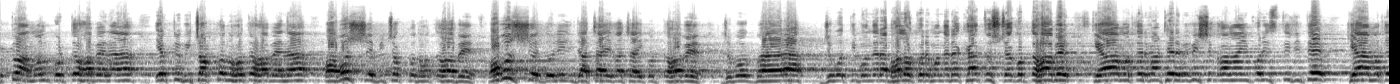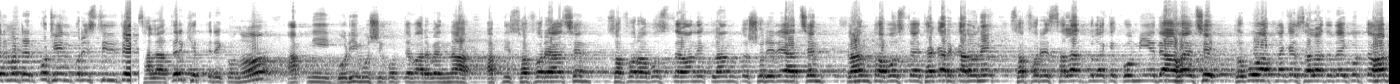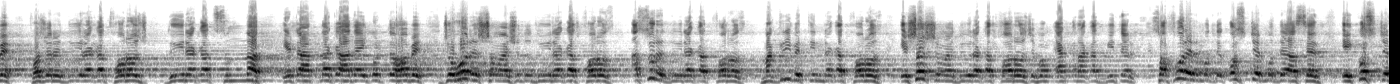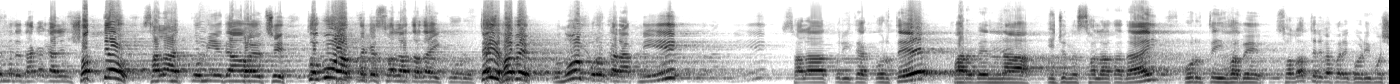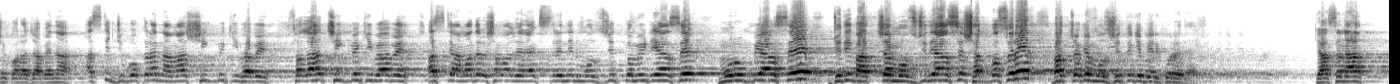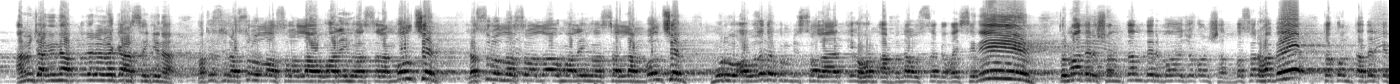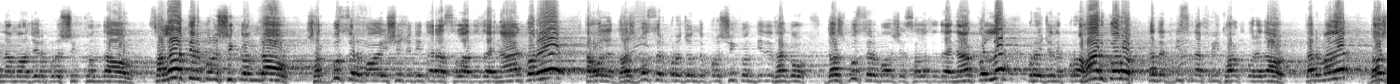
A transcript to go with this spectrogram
একটু আমল করতে হবে না, একটু বিচক্ষণ হতে হবে না, অবশ্যই বিচক্ষণ হতে হবে, অবশ্যই দলিল যাচাই বাছাই করতে হবে। যুবক ভাইয়ারা, যুবতী বোনেরা, ভালো করে মনে রাখার চেষ্টা করতে হবে। কেয়ামতের মাঠের বিভীষিকাময় পরিস্থিতিতে, কেয়ামতের মাঠের কঠিন পরিস্থিতিতে সালাতের ক্ষেত্রে কোনো আপনি গড়িমসি করতে পারবেন না। আপনি সফরে আছেন, সফর অবস্থায় অনেক ক্লান্ত শরীরে আছেন, ক্লান্ত অবস্থায় থাকার কারণে সফরের সালাদগুলোকে কমিয়ে দেওয়া হয়েছে, তবুও আপনাকে সালাত আদায় করতে হবে। ফজরের দুই রাকাত ফরজ দুই রাকাত সুন্নাত, এটা আপনাকে আদায় করতে হবে। জোহরের সময় শুধু দুই রাকাত ফরজ, আসরের দুই রাকাত ফরজ, মাগরিবের তিন রাকাত ফরজ এসার সময় দুই রাকাত ফরজ এবং এক রাকাত বিতের সফরের মধ্যে, কষ্টের মধ্যে আছেন। এই কষ্টের মধ্যে থাকাকালীন সত্ত্বেও সালাত কমিয়ে দেওয়া হয়েছে। তবুও আপনাকে সালাত আদায় করতেই হবে। কোনো প্রকার আপনি সালাত পরিত্যাগ করতে পারবেন না। এই জন্য সালাত আদায় করতেই হবে। সলাতের ব্যাপারে গড়িমসে করা যাবে না। আজকে যুবকরা নামাজ শিখবে কীভাবে? সালাত শিখবে কীভাবে? আজকে আমাদের সমাজের এক শ্রেণির মসজিদ কমিটি আছে, মুরব্বী আছে। যদি বাচ্চা মসজিদে আসে সাত বছরের বাচ্চাকে মসজিদ থেকে বের করে দেয়। কি আছে না? আমি জানি না আপনাদের এলাকায় আছে কিনা। অথচ রাসূলুল্লাহ সাল্লাল্লাহু আলাইহি ওয়াসাল্লাম বলছেন রাসূলুল্লাহ সাল্লাল্লাহু আলাইহি ওয়াসাল্লাম বলছেন, মুরু আওলাদাকুম বিসসালাতি ওয়া আবনাউ সাবঈ সিনিন। তোমাদের সন্তানদের বয়স যখন 7 বছর হবে, তখন তাদেরকে নামাজের প্রশিক্ষণ দাও, সালাতের প্রশিক্ষণ দাও। 7 বছর বয়সে যদি তারা সালাত আদায় না করে, তাহলে 10 বছর পর্যন্ত প্রশিক্ষণ দিতে থাকো। 10 বছর বয়সে সালাত আদায় না করলে প্রয়োজনে প্রহার করো, তাদের বিছানা পৃথক করে দাও। তার মানে 10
